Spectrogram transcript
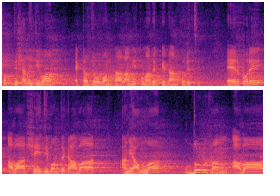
শক্তিশালী জীবন, একটা যৌবন কাল আমি তোমাদেরকে দান করেছি। এরপরে আবার সেই জীবন থেকে আবার আমি আল্লাহ দুর্ফাং আবার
